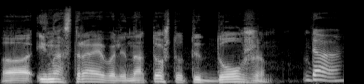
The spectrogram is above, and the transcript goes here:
э, и настраивали на то, что ты должен. Да.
